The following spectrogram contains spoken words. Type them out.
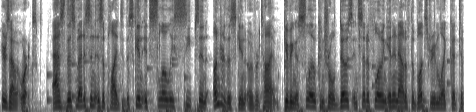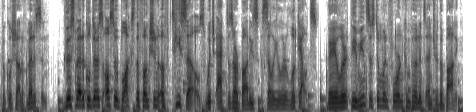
Here's how it works. As this medicine is applied to the skin, it slowly seeps in under the skin over time, giving a slow, controlled dose instead of flowing in and out of the bloodstream like a typical shot of medicine. This medical dose also blocks the function of T cells, which act as our body's cellular lookouts. They alert the immune system when foreign components enter the body.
